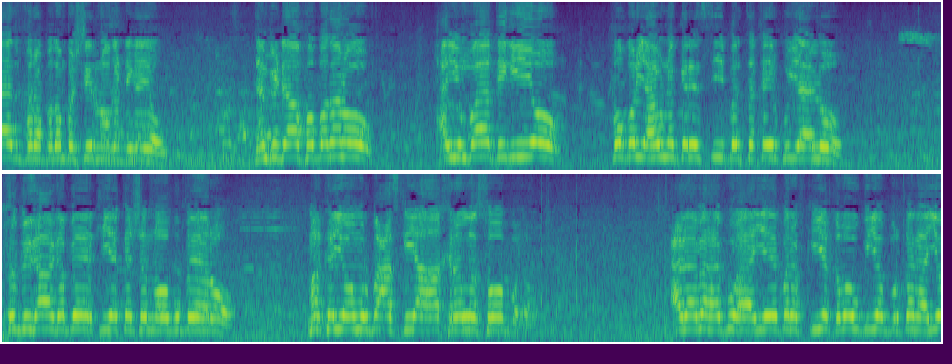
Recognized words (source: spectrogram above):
aad u fara badan bashiir nooga dhigayow dembi dhaafo badanow xayunbaaqigiiyo boqor yahawna garansii barta khayrku yaallo. Xubbigaaga beerkiyo kasha noogu beero. Marka yoomulbacaskiyo aakhiro la soo baxo. Cadaabaha bu'aayee barafkiiyo qabowgiyo burqanayo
